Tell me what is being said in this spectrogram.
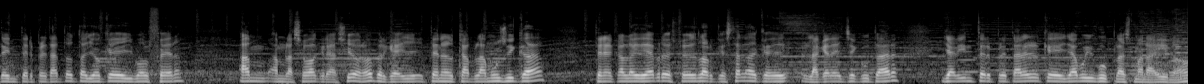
d'interpretar tot allò que ell vol fer amb, amb la seva creació, no? perquè ell té el cap la música, té el cap la idea, però després l'orquestra la que, la que ha d'executar i ha d'interpretar el que ell ha volgut plasmar ahir. No?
